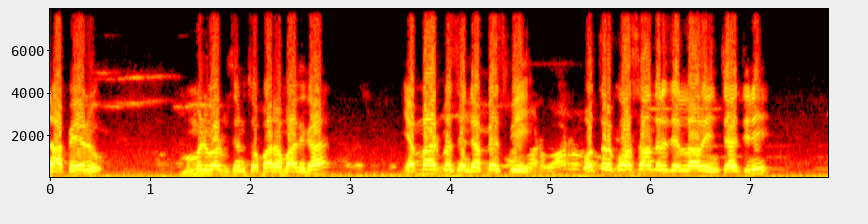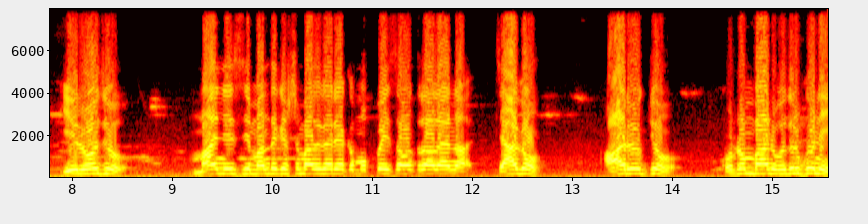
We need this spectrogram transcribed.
నా పేరు Mummadi Varapu Subbarao Madiga. MRPS and MSP ఉత్తర కోస్తాంధ్ర జిల్లాల ఇన్ఛార్జిని. ఈరోజు మాన్యసి మందకృష్ణమాధ గారి యొక్క ముప్పై సంవత్సరాలైన త్యాగం ఆరోగ్యం కుటుంబాన్ని వదులుకొని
